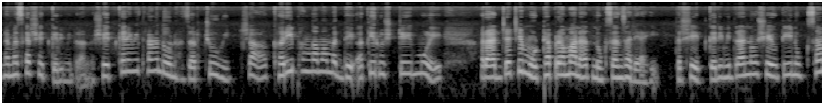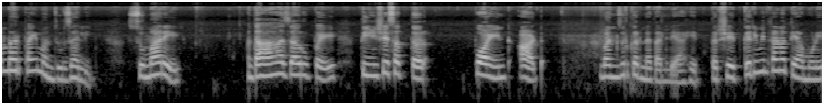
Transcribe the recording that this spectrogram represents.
नमस्कार शेतकरी मित्रांनो. शेतकरी मित्रांनो दोन हजार चोवीसच्या खरीप हंगामामध्ये अतिवृष्टीमुळे राज्याचे मोठ्या प्रमाणात नुकसान झाले आहे. तर शेतकरी मित्रांनो शेवटी नुकसान भरपाई मंजूर झाली. सुमारे दहा हजार रुपये तीनशे सत्तर पॉईंट आठ मंजूर करण्यात आलेले आहेत. तर शेतकरी मित्रांनो त्यामुळे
